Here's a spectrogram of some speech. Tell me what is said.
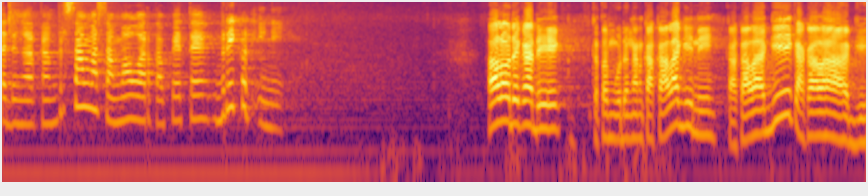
Kita dengarkan bersama-sama warta PT berikut ini. Halo adik-adik, ketemu dengan kakak lagi nih. Kakak lagi, kakak lagi.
